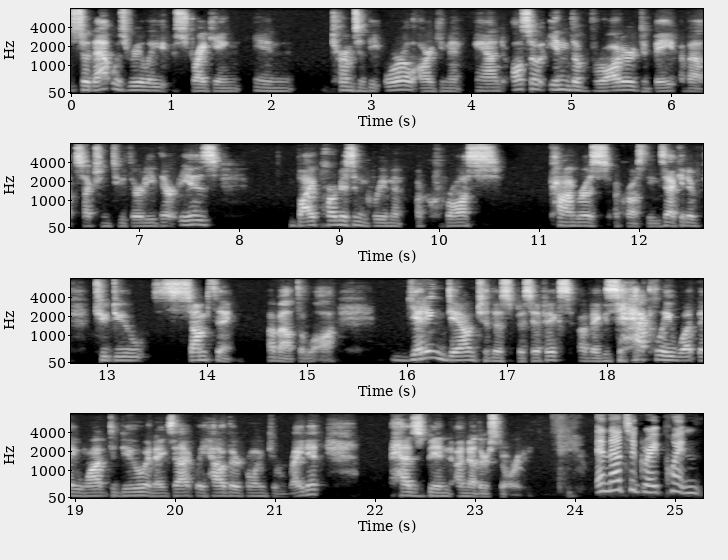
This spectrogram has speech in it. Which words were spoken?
So that was really striking in terms of the oral argument. And also in the broader debate about Section 230, there is bipartisan agreement across Congress, across the executive to do something about the law. Getting down to the specifics of exactly what they want to do and exactly how they're going to write it has been another story. And that's a great point.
